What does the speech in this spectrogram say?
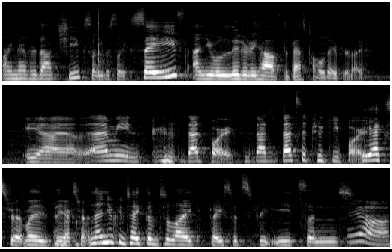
are never that cheap. So I'm just like save, and you will literally have the best holiday of your life. Yeah. I mean, that part, that that's the tricky part. The extra, well, the extra, and then you can take them to like place with street eats and Yeah,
